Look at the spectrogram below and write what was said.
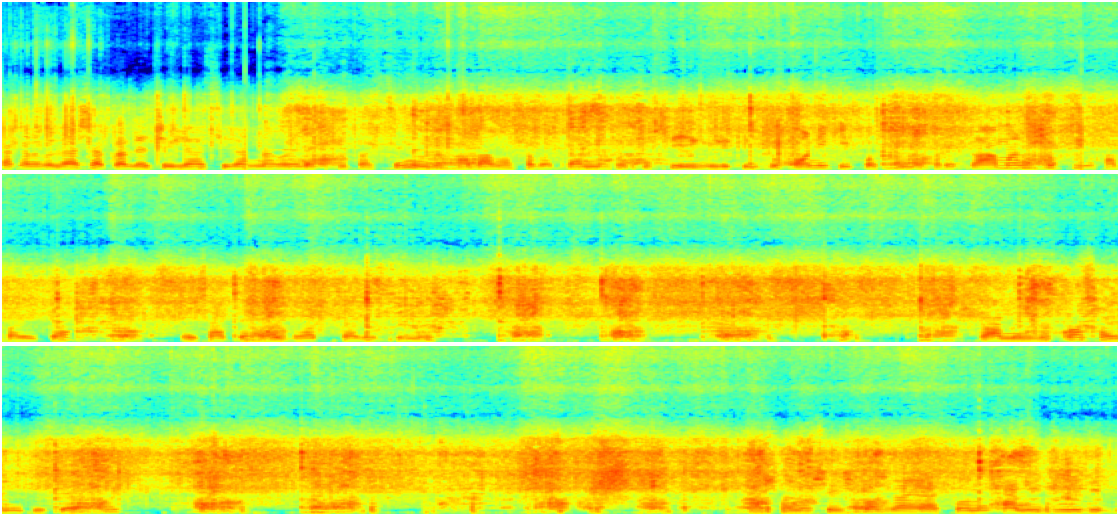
সকালবেলা সকালে চলে আসি রান্না করে দেখতে পাচ্ছেন যে সাদা মশা ভাত রান্না করতেছি, এগুলি কিন্তু অনেকেই পছন্দ করে। তো আমার প্রিয় খাবার এটা। এর সাথে হবে ভর্তা রসুনের তো আমি হলো কষাই নিতেছি আর কষানো শেষ পর্যায়ে এখন পানি দিয়ে দিব।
